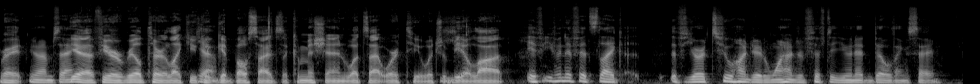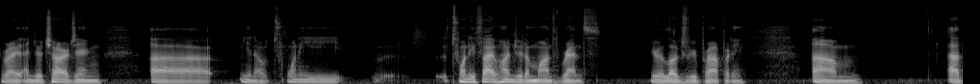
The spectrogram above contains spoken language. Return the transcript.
Right. You know what I'm saying? Yeah. If you're a realtor, like you Yeah. could get both sides of the commission. What's that worth to you? Which would be a lot. if even if it's like if you're a 200 150 unit building say right and you're charging uh you know 20 2500 a month rent your luxury property um a,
